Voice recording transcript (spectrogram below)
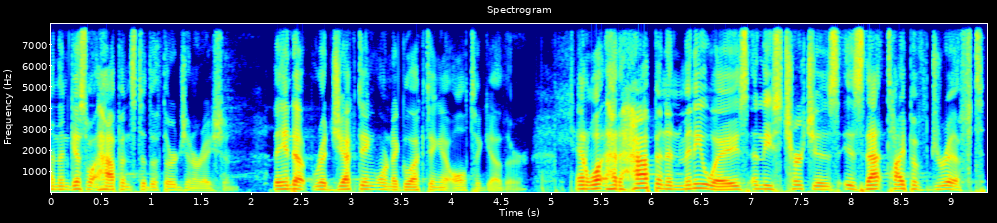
and then guess what happens to the third generation? They end up rejecting or neglecting it altogether. And what had happened in many ways in these churches is that type of drift.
